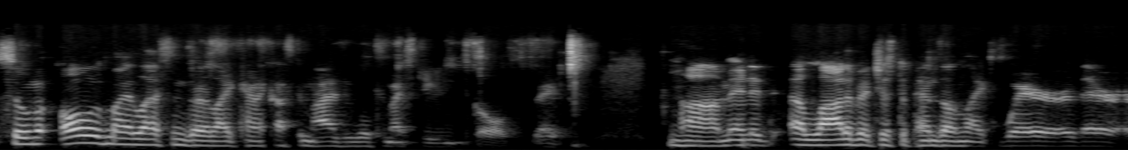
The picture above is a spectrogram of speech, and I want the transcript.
so all of my lessons are like kind of customizable to my students' goals, right? Mhm. Um, and it, a lot of it just depends on like where they're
